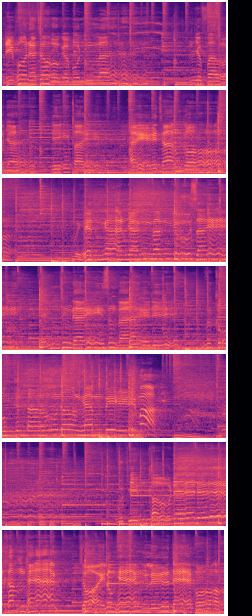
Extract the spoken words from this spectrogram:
ได้พ่อหน้าเจ้ากับบุญหลายอย่าเฝ้าอย่าหนีไปให้ทางก่อน ว่าเหตุงานยังบังอยู่ใสเป็นจังใดสบายดีว่าคบกับเขาน้องแฮปปี้มาว่ากินเขาวแน่เด้อคำแพงจอยลงแห้งหลือแต่ของ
